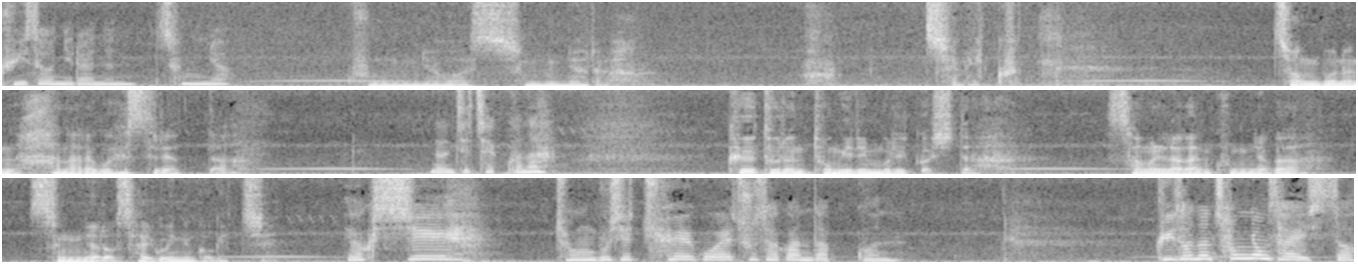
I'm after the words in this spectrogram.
귀선이라는 승려. 궁녀와 승려라. 재밌군. 정보는 하나라고 했으렸다. 눈치챘구나. 그 둘은 동일 인물일 것이다. 성을 나간 궁녀가 승려로 살고 있는 거겠지. 역시 종부시 최고의 수사관답군. 귀선은 청룡사에 있어.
